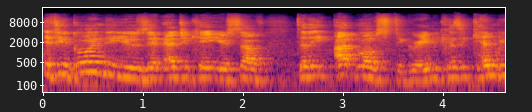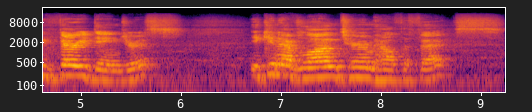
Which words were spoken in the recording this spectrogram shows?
If you're going to use it, educate yourself to the utmost degree because it can be very dangerous. It can have long-term health effects.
